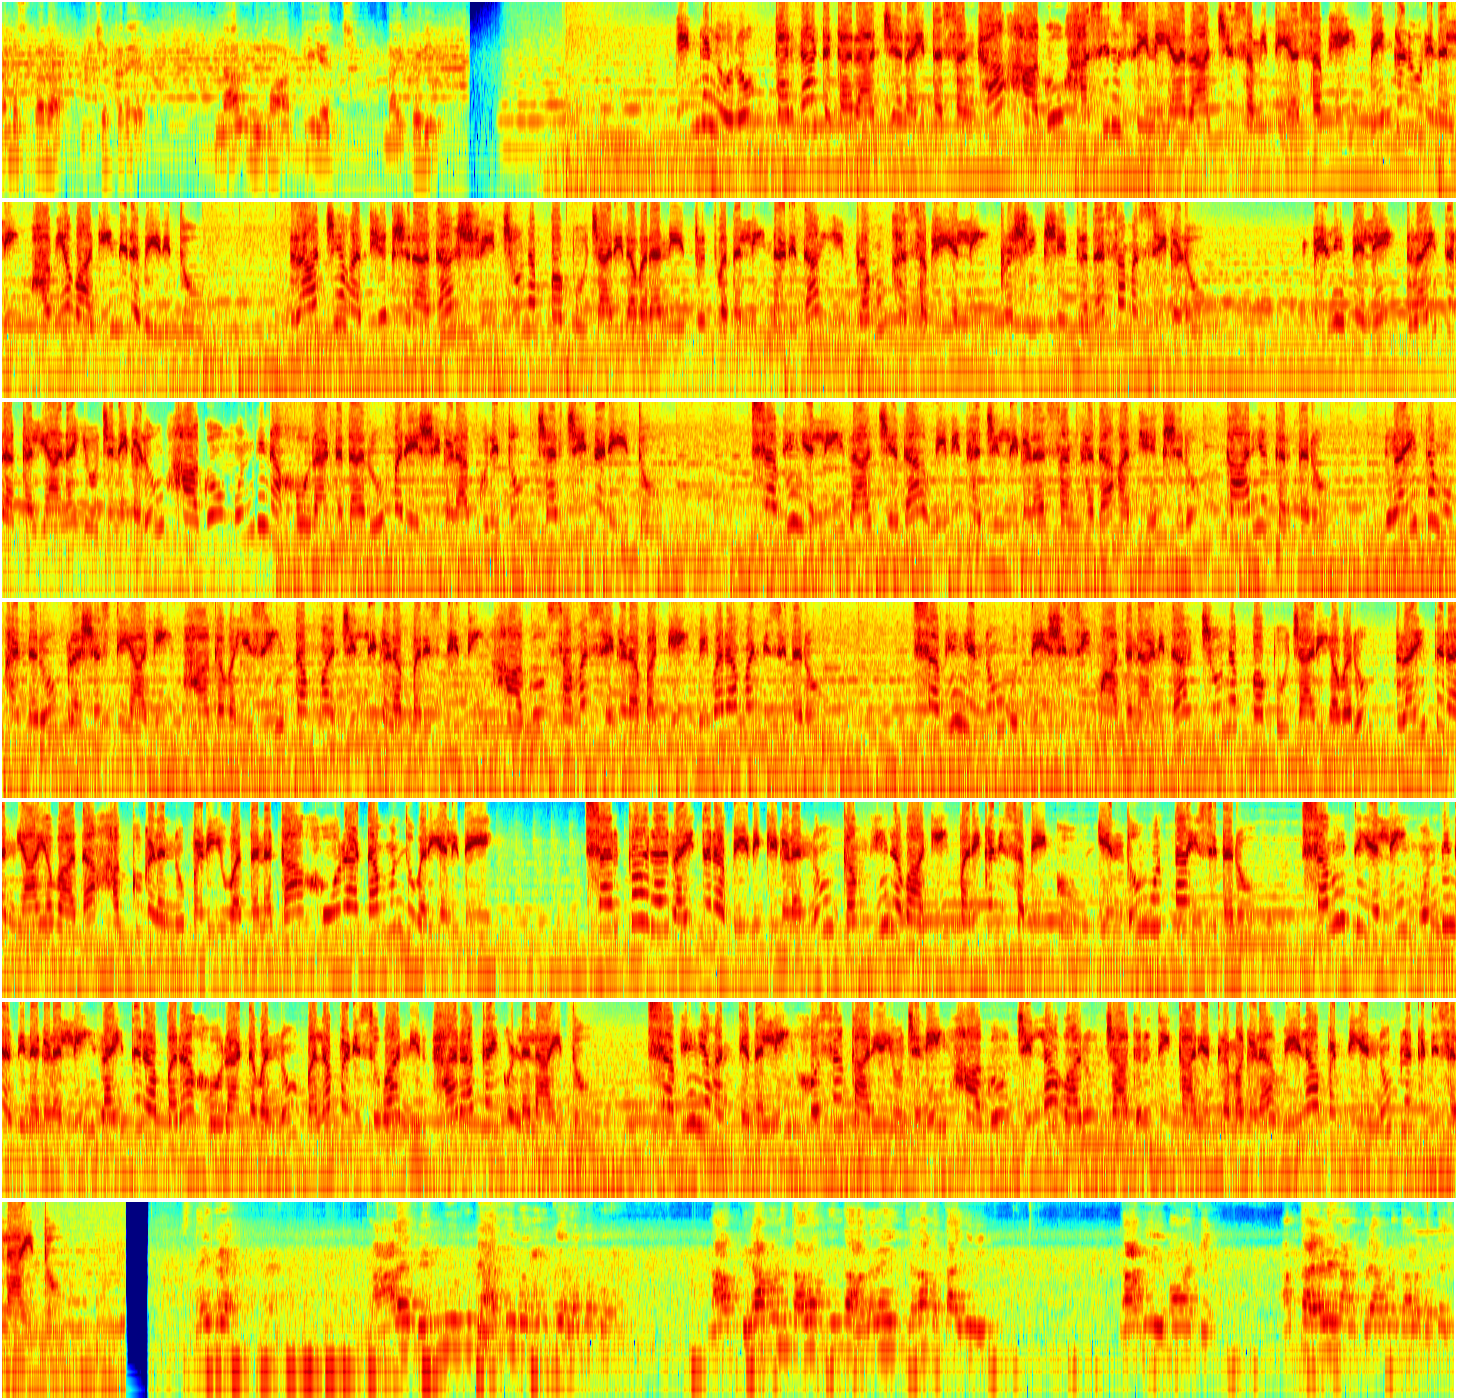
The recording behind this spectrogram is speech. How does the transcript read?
ನಮಸ್ಕಾರ ವೀಕ್ಷಕರೇ, ನಾನು ನಿಮ್ಮ ಪಿ ಎಚ್ ನಾಯ್ಕೋಡಿ. ಬೆಂಗಳೂರು ಕರ್ನಾಟಕ ರಾಜ್ಯ ರೈತ ಸಂಘ ಹಾಗೂ ಹಸಿರು ಸೇನೆಯ ರಾಜ್ಯ ಸಮಿತಿಯ ಸಭೆ ಬೆಂಗಳೂರಿನಲ್ಲಿ ಭವ್ಯವಾಗಿ ನೆರವೇರಿತು. ರಾಜ್ಯ ಅಧ್ಯಕ್ಷರಾದ ಶ್ರೀ ಚೂನಪ್ಪ ಪೂಜಾರಿರವರ ನೇತೃತ್ವದಲ್ಲಿ ನಡೆದ ಈ ಪ್ರಮುಖ ಸಭೆಯಲ್ಲಿ ಕೃಷಿ ಕ್ಷೇತ್ರದ ಸಮಸ್ಯೆಗಳು. ಬೆಳೆ ಬೆಲೆ, ರೈತರ ಕಲ್ಯಾಣ ಯೋಜನೆಗಳು ಹಾಗೂ ಮುಂದಿನ ಹೋರಾಟದ ರೂಪರೇಷೆಗಳ ಕುರಿತು ಚರ್ಚೆ ನಡೆಯಿತು. ಸಭೆಯಲ್ಲಿ ರಾಜ್ಯದ ವಿವಿಧ ಜಿಲ್ಲೆಗಳ ಸಂಘದ ಅಧ್ಯಕ್ಷರು, ಕಾರ್ಯಕರ್ತರು, ರೈತ ಮುಖಂಡರು ಪ್ರಶಸ್ತಿಯಾಗಿ ಭಾಗವಹಿಸಿ ತಮ್ಮ ಜಿಲ್ಲೆಗಳ ಪರಿಸ್ಥಿತಿ ಹಾಗೂ ಸಮಸ್ಯೆಗಳ ಬಗ್ಗೆ ವಿವರ ಮಂಡಿಸಿದರು. ಸಭೆಯನ್ನು ಉದ್ದೇಶಿಸಿ ಮಾತನಾಡಿದ ಚೂನಪ್ಪ ಪೂಜಾರಿ ಅವರು ರೈತರ ನ್ಯಾಯವಾದ ಹಕ್ಕುಗಳನ್ನು ಪಡೆಯುವ ತನಕ ಹೋರಾಟ ಮುಂದುವರಿಯಲಿದೆ. ಸರ್ಕಾರ ರೈತರ ಬೇಡಿಕೆಗಳನ್ನು ಗಂಭೀರವಾಗಿ ಪರಿಗಣಿಸಬೇಕು ಎಂದು ಒತ್ತಾಯಿಸಿದರು. ಸಮಿತಿಯಲ್ಲಿ ಮುಂದಿನ ದಿನಗಳಲ್ಲಿ ರೈತರ ಪರ ಹೋರಾಟವನ್ನು ಬಲಪಡಿಸುವ ನಿರ್ಧಾರ ಕೈಗೊಳ್ಳಲಾಯಿತು. ಸಭೆಯ ಅಂತ್ಯದಲ್ಲಿ ಹೊಸ ಕಾರ್ಯಯೋಜನೆ ಹಾಗೂ ಜಿಲ್ಲಾವಾರು ಜಾಗೃತಿ ಕಾರ್ಯಕ್ರಮಗಳ ವೇಳಾಪಟ್ಟಿಯನ್ನು ಪ್ರಕಟಿಸಲಾಯಿತು. ಸ್ನೇಹಿತರೆ, ನಾಳೆ ಬೆಂಗಳೂರು ಗಾಂಧಿ ಭವನಕ್ಕೆ ಹೋಗಬೇಕು. ನಾವು ಪಿರಾಮಂಡ್ ತಾಲೂಕಿನಿಂದ ಹದಿನೈದು ಜನ ಬರ್ತಾ ಇದ್ದೀವಿ. ಗಾಂಧಿ ಭವನಕ್ಕೆ. ಅಂತ ಹೇಳಿ ನಾನು ಪಿರಾಮಣ ತಾಲೂಕು ಅಧ್ಯಕ್ಷ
